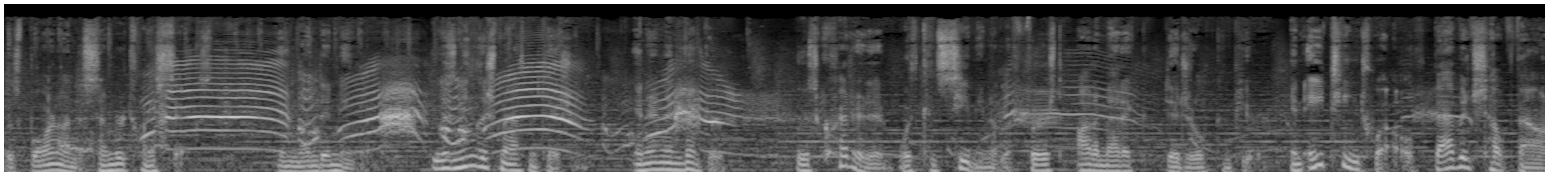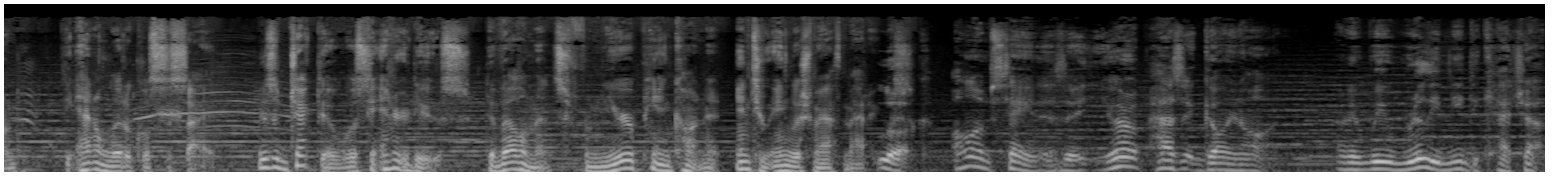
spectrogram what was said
was born on December 26th in London, England. He was an English mathematician and an inventor who is credited with conceiving of the first automatic digital computer. In 1812, Babbage helped found the Analytical Society, whose objective was to introduce developments from the European continent into English mathematics. Look, all I'm saying is that Europe has it going on. I mean, we really need to catch up.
